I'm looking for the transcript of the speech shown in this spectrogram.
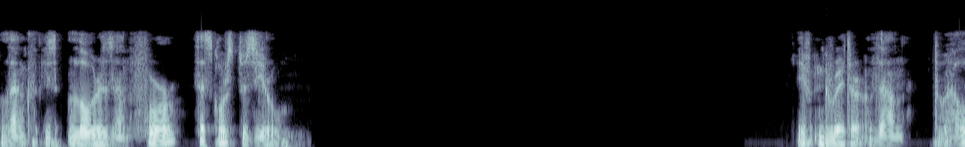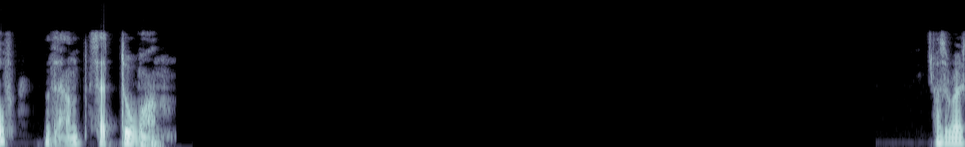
length is lower than 4, set scores to 0. If greater than 12, then set to 1. Otherwise,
